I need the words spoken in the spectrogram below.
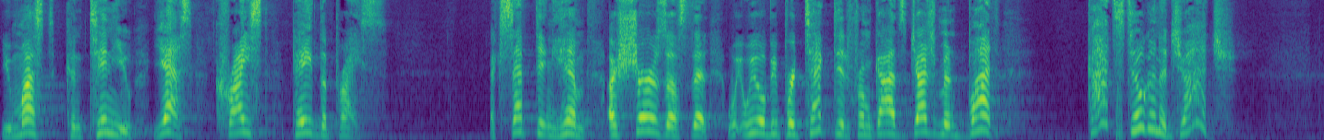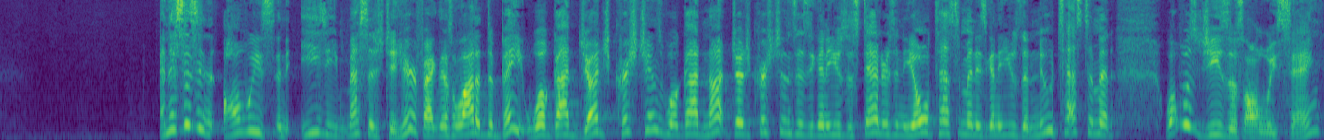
You must continue. Yes, Christ paid the price. Accepting Him assures us that we, will be protected from God's judgment, but God's still going to judge. And this isn't always an easy message to hear. In fact, there's a lot of debate. Will God judge Christians? Will God not judge Christians? Is he going to use the standards in the Old Testament? Is he going to use the New Testament? What was Jesus always saying?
